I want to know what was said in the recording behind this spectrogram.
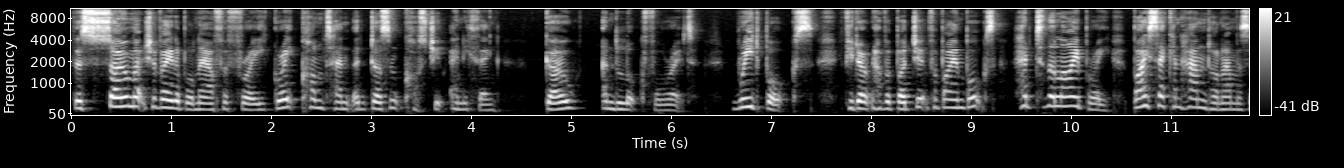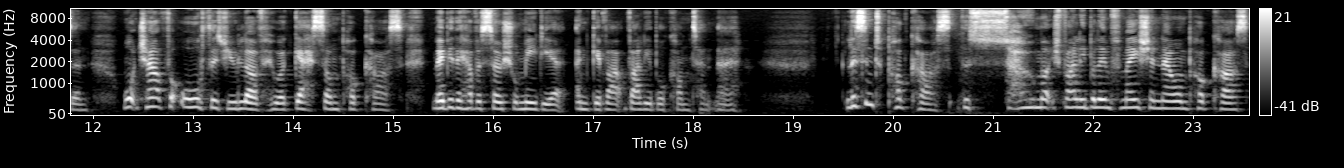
There's so much available now for free, great content that doesn't cost you anything. Go and look for it. Read books. If you don't have a budget for buying books, head to the library. Buy secondhand on Amazon. Watch out for authors you love who are guests on podcasts. Maybe they have a social media and give out valuable content there. Listen to podcasts. There's so much valuable information now on podcasts.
